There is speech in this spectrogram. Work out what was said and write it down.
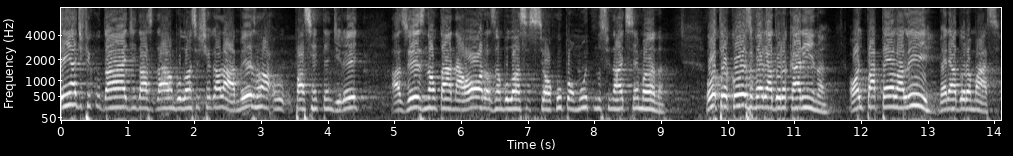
tem a dificuldade da, da ambulância chegar lá. Mesmo o paciente tem direito, às vezes não está na hora, as ambulâncias se ocupam muito nos finais de semana. Outra coisa, vereadora Karina, olhe para a tela ali, vereadora Márcia.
